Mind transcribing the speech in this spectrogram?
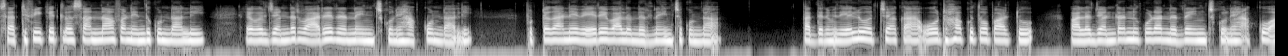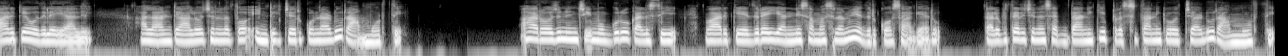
సర్టిఫికెట్లో సన్ ఆఫ్ అని ఎందుకు ఉండాలి? ఎవరి జెండర్ వారే నిర్ణయించుకునే హక్కు ఉండాలి. పుట్టగానే వేరే వాళ్ళు నిర్ణయించకుండా. పద్దెనిమిదేళ్ళు వచ్చాక ఓటు హక్కుతో పాటు వాళ్ళ జెండర్ని కూడా నిర్ణయించుకునే హక్కు వారికే వదిలేయాలి. అలాంటి ఆలోచనలతో ఇంటికి చేరుకున్నాడు రామ్మూర్తి. ఆ రోజు నుంచి ముగ్గురు కలిసి వారికి ఎదురయ్యే అన్ని సమస్యలను ఎదుర్కోసాగారు. తలుపు తెరిచిన శబ్దానికి ప్రస్తుతానికి వచ్చాడు రామ్మూర్తి.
